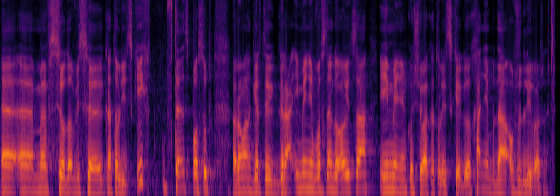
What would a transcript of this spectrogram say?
e, em, w środowisk e, katolickich. W ten sposób Roman Giertych gra imieniem własnego ojca i imieniem kościoła katolickiego. Haniebna, obrzydliwa rzecz.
